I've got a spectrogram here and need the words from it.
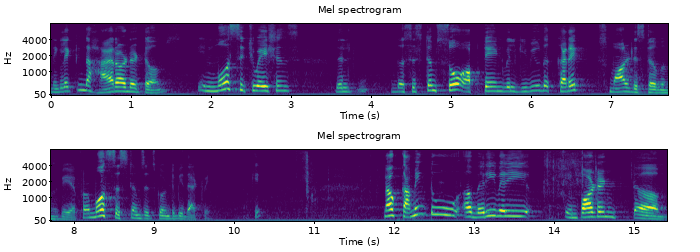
neglecting the higher order terms in most situations the, the system so obtained will give you the correct small disturbance behavior. For most systems it is going to be that way. Okay. Now, coming to a very very important um,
